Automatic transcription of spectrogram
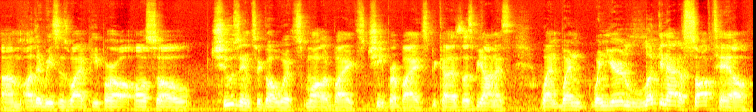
Um, other reasons why people are also choosing to go with smaller bikes, cheaper bikes, because let's be honest, when when when you're looking at a soft tail,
